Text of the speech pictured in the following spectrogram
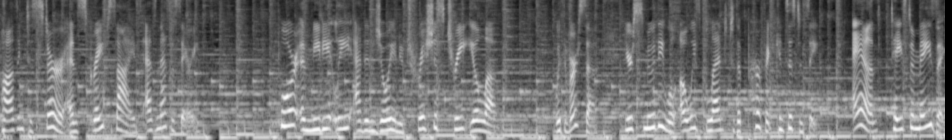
pausing to stir and scrape sides as necessary. Pour immediately and enjoy a nutritious treat you'll love. With Versa, your smoothie will always blend to the perfect consistency and taste amazing.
